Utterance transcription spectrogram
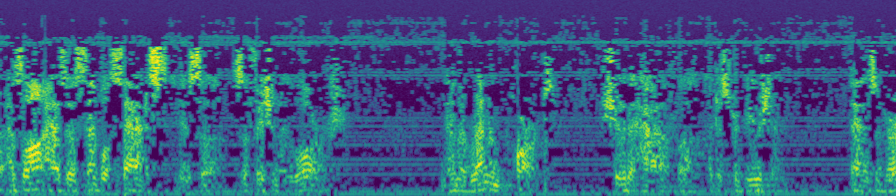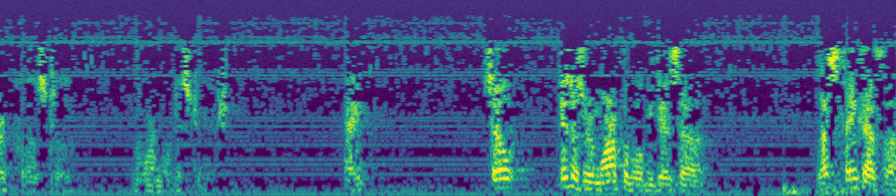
so as long as the sample size is uh, sufficiently large, then the random part should have uh, a distribution that is very close to normal distribution. Right? So this is remarkable because uh, let's think of uh,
